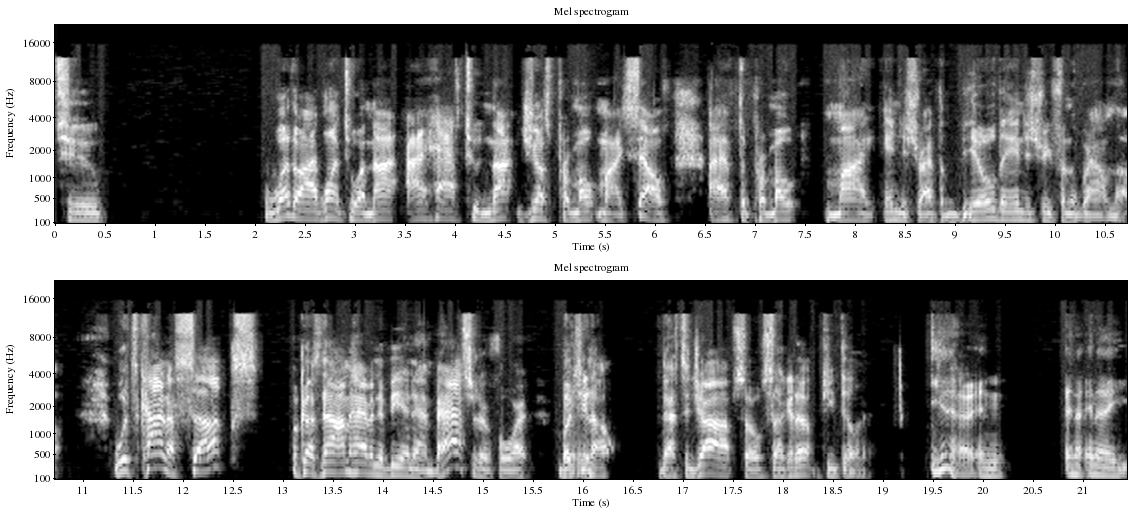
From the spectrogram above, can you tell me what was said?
to, whether I want to or not, I have to not just promote myself. I have to promote my industry. I have to build the industry from the ground up, which kind of sucks because now I'm having to be an ambassador for it. But you Mhm. know, that's the job. So suck it up, keep doing it. Yeah, and and I- and I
